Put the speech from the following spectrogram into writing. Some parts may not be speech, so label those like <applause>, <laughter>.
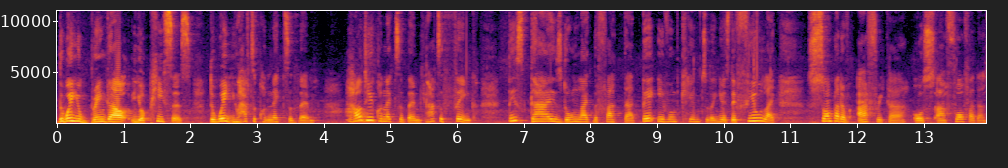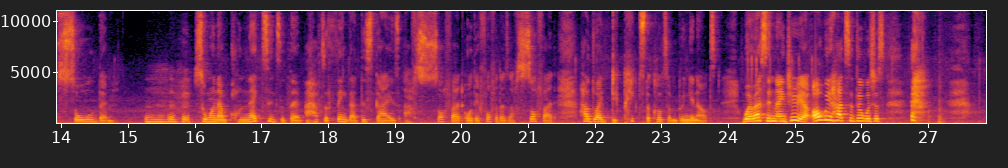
the way you bring out your pieces, the way you have to connect to them. How do you connect to them? You have to think. These guys don't like the fact that they even came to the US. They feel like some part of Africa or our forefathers sold them. <laughs> So when I'm connecting to them, I have to think that these guys have suffered or their forefathers have suffered. How do I depict the clothes I'm bringing out? Whereas in Nigeria, all we had to do was just <laughs> eh,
